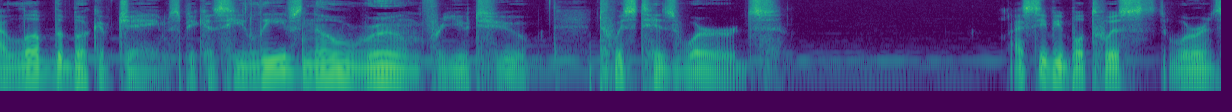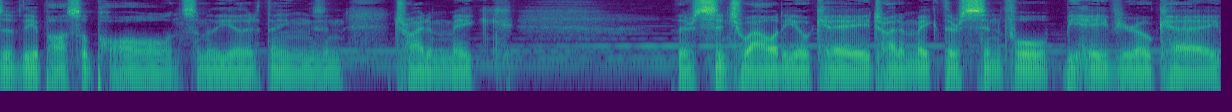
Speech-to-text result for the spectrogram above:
I love the book of James because he leaves no room for you to twist his words. I see people twist words of the Apostle Paul and some of the other things and try to make their sensuality okay, try to make their sinful behavior okay.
